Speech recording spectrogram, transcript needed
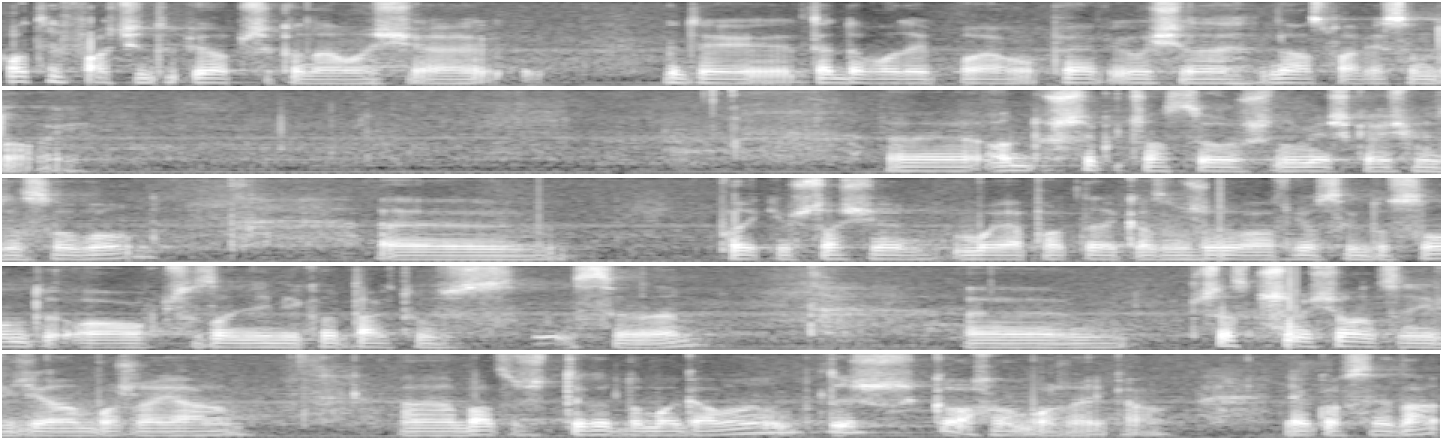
O tym fakcie dopiero przekonałem się, gdy te dowody po- pojawiły się na rozprawie sądowej. Od dłuższego czasu już nie mieszkaliśmy ze sobą. Po jakimś czasie moja partnerka złożyła wniosek do sądu o przyznanie mi kontaktu z synem. Przez trzy miesiące nie widziałam Bożeja. E, Bardzo się tego domagałem, gdyż kocham Bożejka jako syna.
